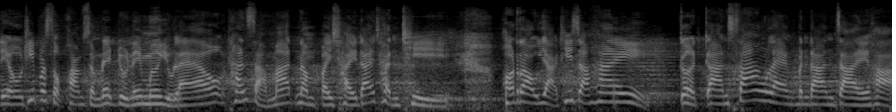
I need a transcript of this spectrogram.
เดลที่ประสบความสำเร็จอยู่ในมืออยู่แล้ว ท่านสามารถนำไปใช้ได้ทันที เพราะเราอยากที่จะให้เกิดการสร้างแรงบันดาลใจค่ะ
